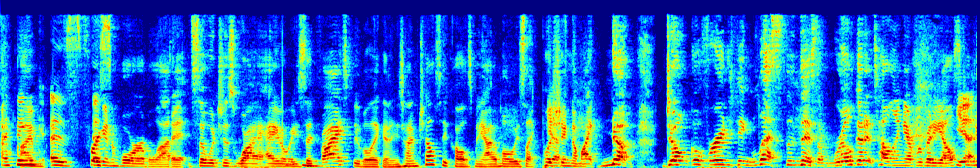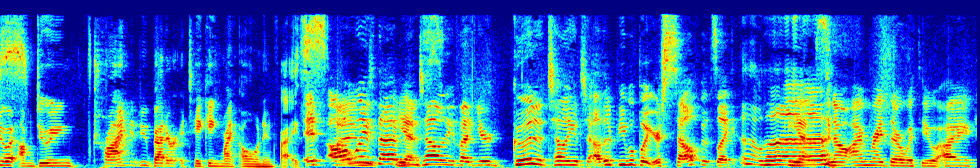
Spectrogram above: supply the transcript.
I think I'm as- friggin' as- horrible at it. So, which is why I always advise people like anytime Chelsea calls me, I'm always like pushing. Yeah. I'm like, no, don't go for anything less than this. I'm real good at telling everybody else Yes. to do it. I'm doing, trying to do better at taking my own advice. It's always I'm- that yes. mentality. It's like you're good at telling it to other people, but yourself, it's like, Yes, no, I'm right there with you. I,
